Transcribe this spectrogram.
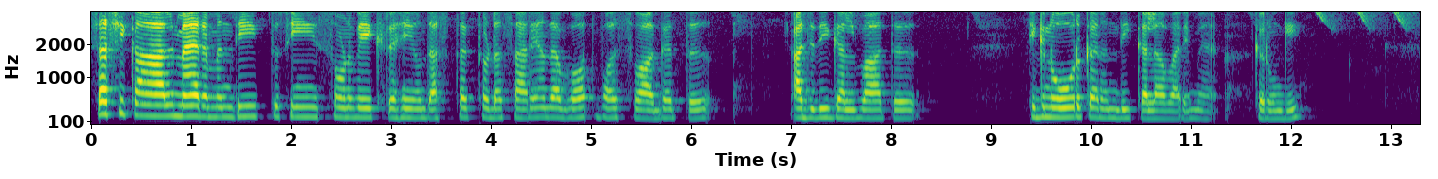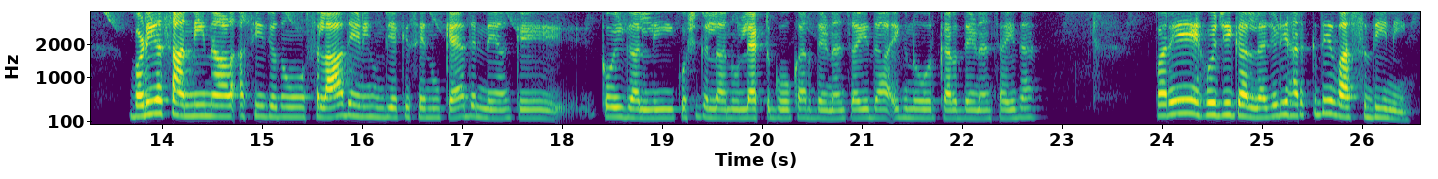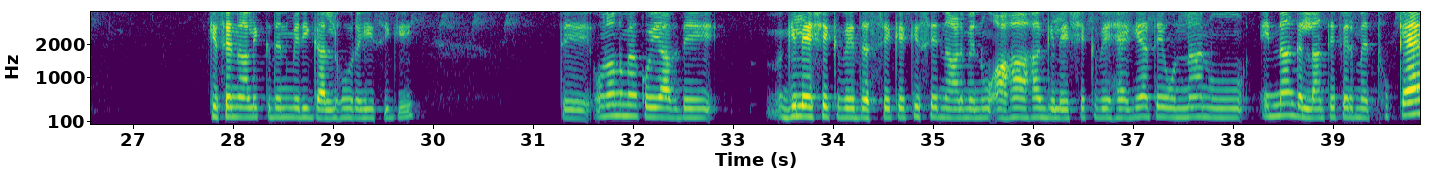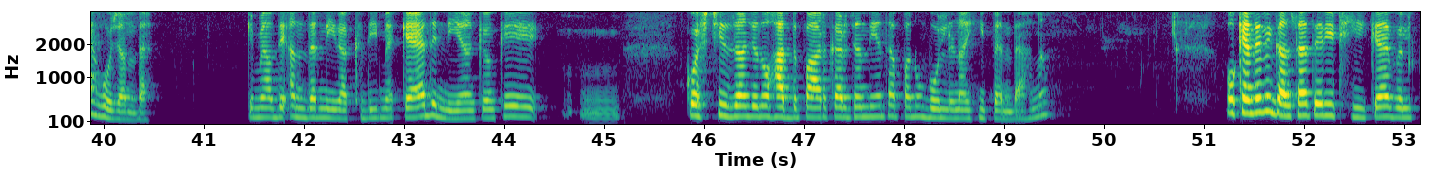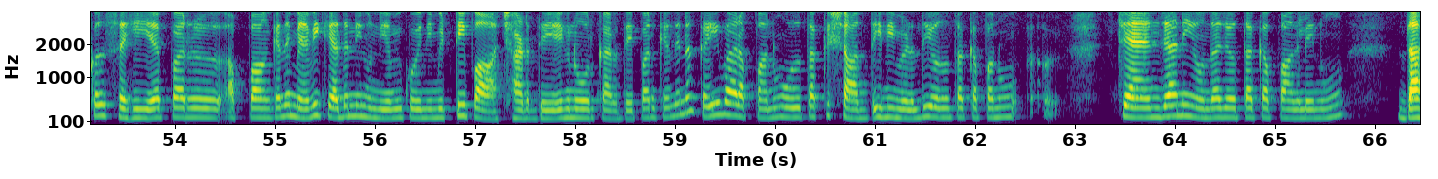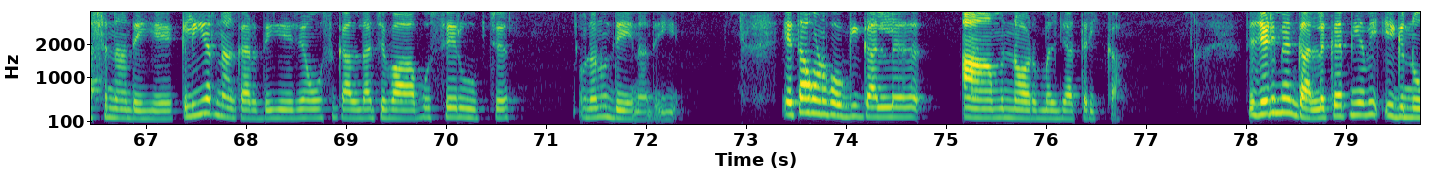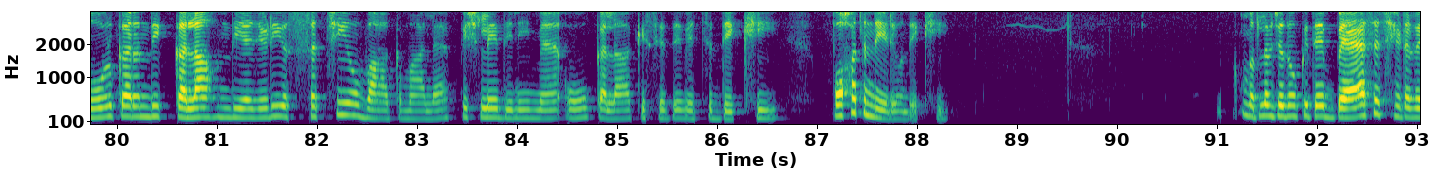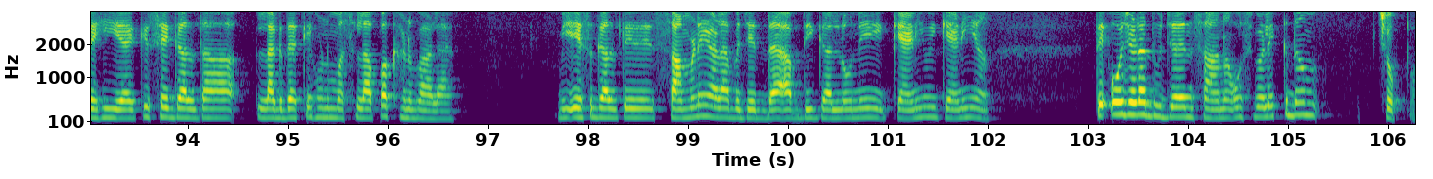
ਸਤਿ ਸ਼੍ਰੀ ਅਕਾਲ, ਮੈਂ ਰਮਨਦੀਪ, ਤੁਸੀਂ ਸੁਣ ਵੇਖ ਰਹੇ ਹੋ ਦਸਤਕ। ਤੁਹਾਡਾ ਸਾਰਿਆਂ ਦਾ ਬਹੁਤ-ਬਹੁਤ ਸਵਾਗਤ। ਅੱਜ ਦੀ ਗੱਲਬਾਤ ਇਗਨੋਰ ਕਰਨ ਦੀ ਕਲਾ ਬਾਰੇ ਮੈਂ ਕਰੂੰਗੀ। ਬੜੀ ਆਸਾਨੀ ਨਾਲ ਅਸੀਂ ਜਦੋਂ ਸਲਾਹ ਦੇਣੀ ਹੁੰਦੀ ਹੈ, ਕਿਸੇ ਨੂੰ ਕਹਿ ਦਿੰਨੇ ਆ ਕਿ ਕੋਈ ਗੱਲ ਨਹੀਂ ਕੁਝ ਗੱਲਾਂ ਨੂੰ ਲੈਟ ਗੋ ਕਰ ਦੇਣਾ ਚਾਹੀਦਾ ਇਗਨੋਰ ਕਰ ਦੇਣਾ ਚਾਹੀਦਾ। ਪਰ ਇਹ ਇਹੋ ਜੀ ਗੱਲ ਹੈ ਜਿਹੜੀ ਹਰ ਇੱਕ ਦੇ ਵੱਸ ਦੀ ਨਹੀਂ। ਕਿਸੇ ਨਾਲ ਇੱਕ ਦਿਨ ਮੇਰੀ ਗੱਲ ਹੋ ਰਹੀ ਸੀਗੀ ਤੇ ਉਹਨਾਂ ਨੂੰ ਮੈਂ ਕੋਈ ਆਪਦੇ ਗਿਲੇ ਸ਼ਿਕਵੇ ਦੱਸੇ ਕਿ ਕਿਸੇ ਨਾਲ ਮੈਨੂੰ ਆਹ ਆਹ ਗਿਲੇ ਸ਼ਿਕਵੇ ਹੈਗੇ ਆ ਤੇ ਉਹਨਾਂ ਨੂੰ ਇਹਨਾਂ ਗੱਲਾਂ ਤੇ ਫਿਰ ਮੈਥੋਂ ਕਹਿ ਹੋ ਜਾਂਦਾ ਕਿ ਮੈਂ ਆਪਦੇ ਅੰਦਰ ਨਹੀਂ ਰੱਖਦੀ, ਮੈਂ ਕਹਿ ਦਿੰਨੀ ਆ ਕਿਉਂਕਿ ਕੁਝ ਚੀਜ਼ਾਂ ਜਦੋਂ ਹੱਦ ਪਾਰ ਕਰ ਜਾਂਦੀਆਂ ਤਾਂ ਆਪਾਂ ਨੂੰ ਬੋਲਣਾ ਹੀ ਪੈਂਦਾ, ਹਨਾ? ਉਹ ਕਹਿੰਦੇ ਵੀ ਗੱਲ ਤਾਂ ਤੇਰੀ ਠੀਕ ਹੈ ਬਿਲਕੁਲ ਸਹੀ ਹੈ ਪਰ ਆਪਾਂ ਕਹਿੰਦੇ ਮੈਂ ਵੀ ਕਹਿ ਦਿੰਨੀ ਹੁੰਨੀ ਆ ਵੀ ਕੋਈ ਨਹੀਂ ਮਿੱਟੀ ਪਾ ਛੱਡ ਦੇ ਇਗਨੋਰ ਕਰ ਦੇ ਪਰ ਕਹਿੰਦੇ ਨਾ ਕਈ ਵਾਰ ਆਪਾਂ ਨੂੰ ਉਦੋਂ ਤੱਕ ਸ਼ਾਂਤੀ ਨਹੀਂ ਮਿਲਦੀ ਉਦੋਂ ਤੱਕ ਆਪਾਂ ਨੂੰ ਅਹ, ਚੈਨ ਜਾਂ ਨਹੀਂ ਆਉਂਦਾ ਜਦੋਂ ਤੱਕ ਆਪਾਂ ਅਗਲੇ ਨੂੰ ਦੱਸ ਨਾ ਦਈਏ ਕਲੀਅਰ ਨਾ ਕਰ ਦਈਏ ਜਾਂ ਉਸ ਗੱਲ ਦਾ ਜਵਾਬ ਉਸੇ ਰੂਪ 'ਚ ਉਹਨਾਂ ਨੂੰ ਦੇ ਨਾ ਦਈਏ। ਇਹ ਤਾਂ ਹੁਣ ਹੋਗੀ ਗੱਲ ਆਮ ਨਾਰਮਲ ਜਾਂ ਤਰੀਕਾ। ਤੇ ਜਿਹੜੀ ਮੈਂ ਗੱਲ ਕਰਨੀ ਆ ਵੀ ਇਗਨੋਰ ਕਰਨ ਦੀ ਕਲਾ ਹੁੰਦੀ ਹੈ ਜਿਹੜੀ, ਉਹ ਸੱਚੀ ਉਹ ਬਾ ਕਮਾਲ ਹੈ। ਪਿਛਲੇ ਦਿਨੀ ਮੈਂ ਉਹ ਕਲਾ ਕਿਸੇ ਦੇ ਵਿੱਚ ਦੇਖੀ, ਬਹੁਤ ਨੇੜਿਓਂ ਦੇਖੀ। ਮਤਲਬ ਜਦੋਂ ਕਿਤੇ ਬਹਿਸ ਛਿੜ ਰਹੀ ਹੈ, ਕਿਸੇ ਗੱਲ ਦਾ ਲੱਗਦਾ ਕਿ ਹੁਣ ਮਸਲਾ ਭਖਣ ਵਾਲਾ ਹੈ, ਵੀ ਇਸ ਗੱਲ ਤੇ ਸਾਹਮਣੇ ਵਾਲਾ ਵਜਿੱਦਾ ਆਪਦੀ ਗੱਲ ਉਹਨੇ ਕਹਿਣੀ ਹੋਈ ਕਹਿਣੀ ਆ, ਤੇ ਉਹ ਜਿਹੜਾ ਦੂਜਾ ਇਨਸਾਨ ਆ, ਉਸ ਵੇਲੇ ਇੱਕਦਮ ਚੁੱਪ।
